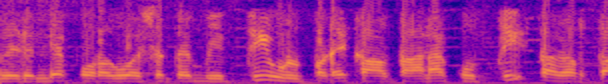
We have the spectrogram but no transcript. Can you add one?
വീടിന്റെ പുറകുവശത്തെ ഭിത്തി ഉൾപ്പെടെ കാട്ടാന കുത്തി തകർത്ത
